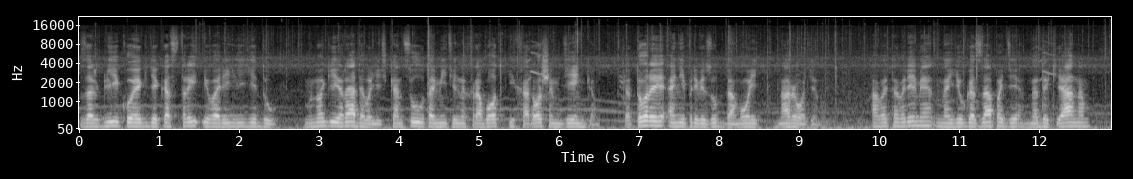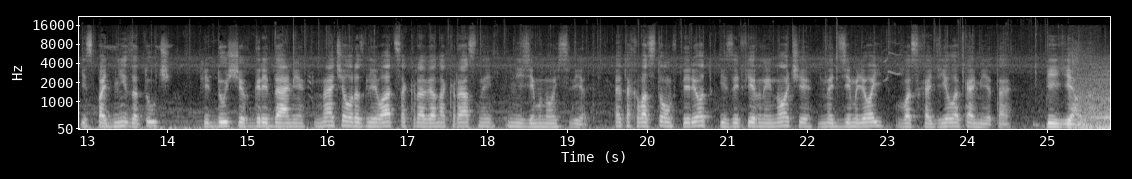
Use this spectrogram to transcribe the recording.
зажгли кое-где костры и варили еду. Многие радовались концу утомительных работ и хорошим деньгам которые они привезут домой на родину. А в это время на юго-западе, над океаном, из-под низа туч, идущих грядами, начал разливаться кровяно-красный неземной свет. Это хвостом вперед из эфирной ночи над землей восходила комета Биела.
